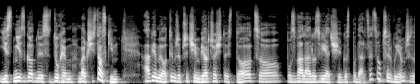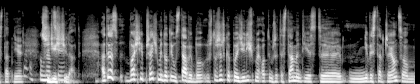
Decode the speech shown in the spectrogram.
jest niezgodny z duchem marksistowskim a wiemy o tym, że przedsiębiorczość to jest to, co pozwala rozwijać się gospodarce, co obserwujemy przez ostatnie tak, 30 lat. A teraz właśnie przejdźmy do tej ustawy, bo już troszeczkę powiedzieliśmy o tym, że testament jest e, niewystarczającą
